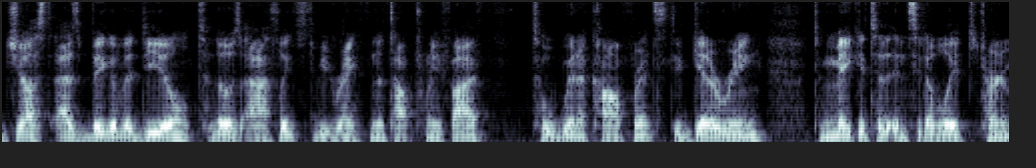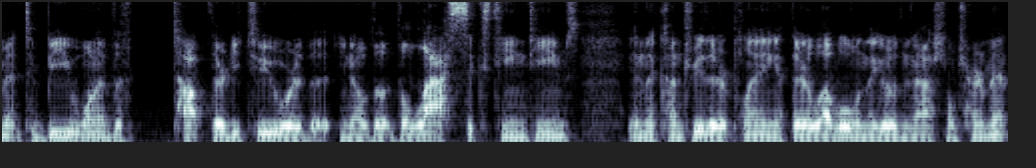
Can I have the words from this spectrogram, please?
just as big of a deal to those athletes to be ranked in the top 25 to win a conference to get a ring to make it to the ncaa tournament to be one of the top 32 or the you know the, the last 16 teams in the country that are playing at their level when they go to the national tournament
